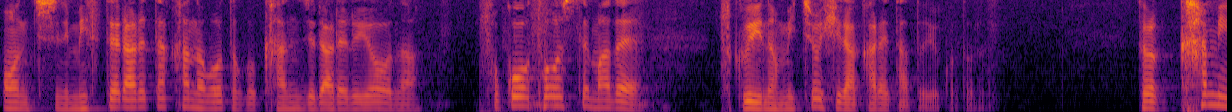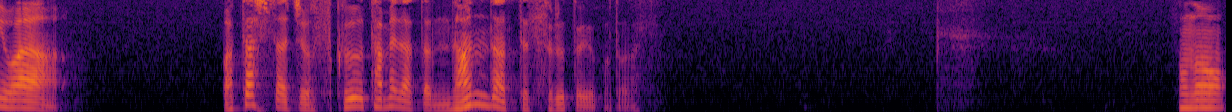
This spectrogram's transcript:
御父に見捨てられたかのごとく感じられるようなそこを通してまで救いの道を開かれたということです。それは神は私たちを救うためだったら何だってするということです。その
